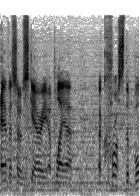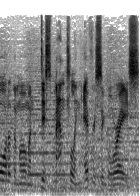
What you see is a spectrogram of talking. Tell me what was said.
Ever so scary a player across the board at the moment, dismantling every single race.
